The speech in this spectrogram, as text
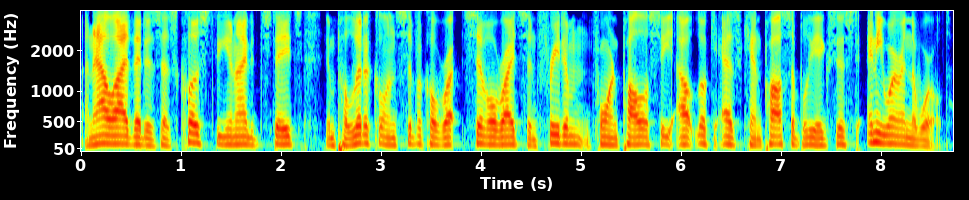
An ally that is as close to the United States in political and civil rights and freedom and foreign policy outlook as can possibly exist anywhere in the world.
